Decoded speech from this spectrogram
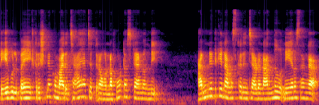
టేబుల్పై కృష్ణకుమారి ఛాయాచిత్రం ఉన్న ఫోటో స్టాండ్ ఉంది. అన్నిటికీ నమస్కరించాడు నందు నీరసంగా.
